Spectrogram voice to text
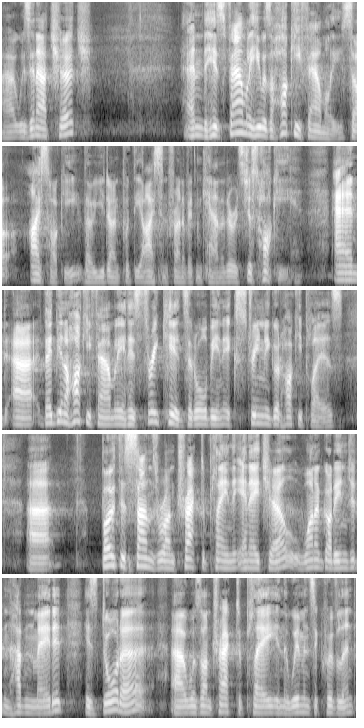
uh, was in our church, and his family, he was a hockey family. So, ice hockey, though you don't put the ice in front of it in Canada, it's just hockey. And uh, they'd been a hockey family, and his three kids had all been extremely good hockey players. Uh, both his sons were on track to play in the NHL. One had got injured and hadn't made it. His daughter uh, was on track to play in the women's equivalent,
